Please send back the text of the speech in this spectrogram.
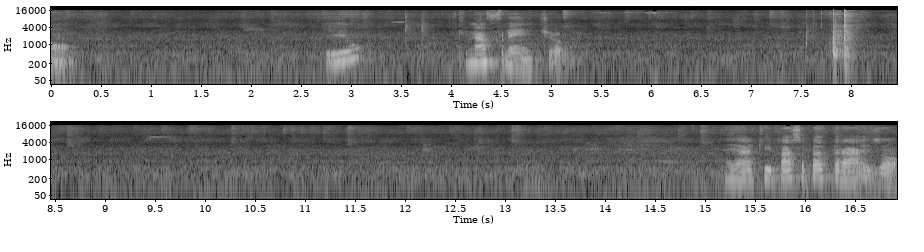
ó. Viu? Aqui na frente, ó. Aí aqui passa pra trás, ó.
